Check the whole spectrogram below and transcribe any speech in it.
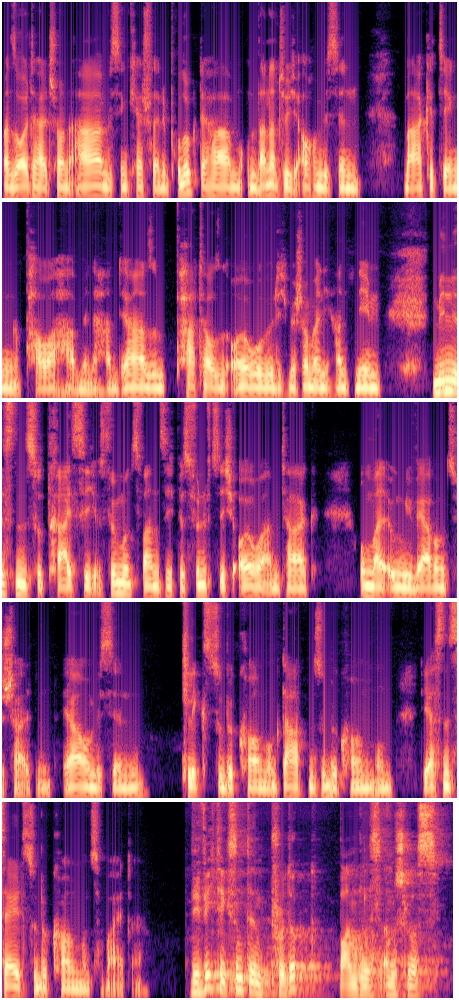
man sollte halt schon A, ein bisschen Cash für seine Produkte haben und dann natürlich auch ein bisschen Marketing-Power haben in der Hand. Ja, also ein paar tausend Euro würde ich mir schon mal in die Hand nehmen. Mindestens so 30 bis 25 bis 50 Euro am Tag, um mal irgendwie Werbung zu schalten. Ja, um ein bisschen Klicks zu bekommen, um Daten zu bekommen, um die ersten Sales zu bekommen und so weiter. Wie wichtig sind denn Produktbundles am Schluss?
